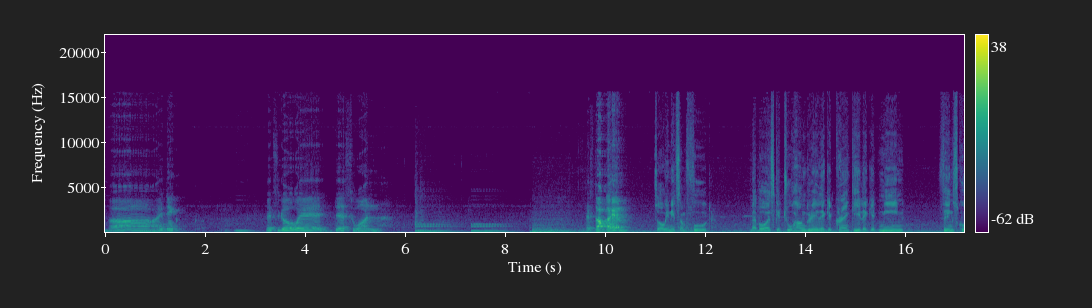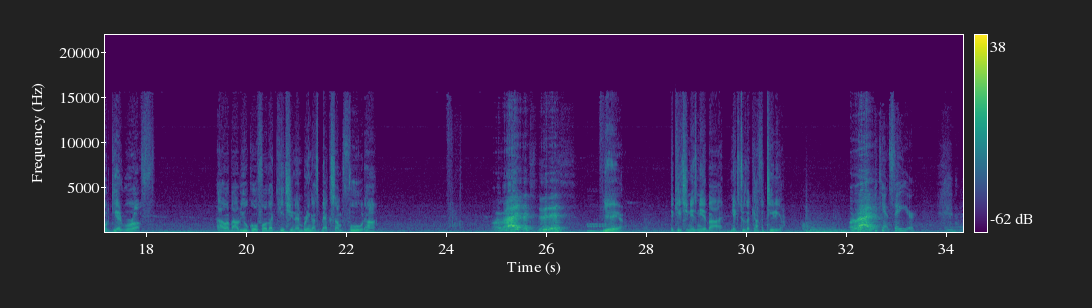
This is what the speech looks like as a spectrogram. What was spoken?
Uh, I think... Let's go with this one. Let's talk to him. So we need some food. My boys get too hungry, they get cranky, they get mean. Things could get rough. How about you go for the kitchen and bring us back some food, huh? Alright, let's do this. Yeah. The kitchen is nearby, next to the cafeteria. I can't stay here.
